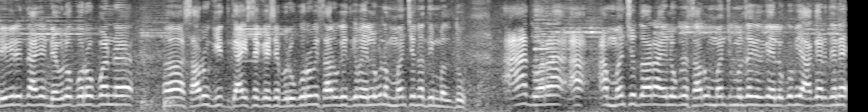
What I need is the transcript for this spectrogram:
તેવી રીતે આજે ડેવલપરો પણ સારું ગીત ગાઈ શકે છે. બ્રોકરો બી સારું ગીત ગાય એ લોકોને મંચ નથી મળતું. આ દ્વારા આ આ મંચ દ્વારા એ લોકોને સારું મંચ મળશે કે એ લોકો બી આગળ જઈને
